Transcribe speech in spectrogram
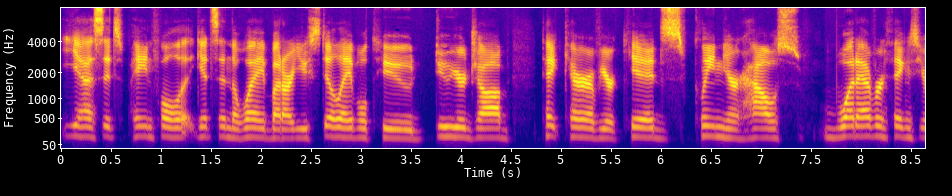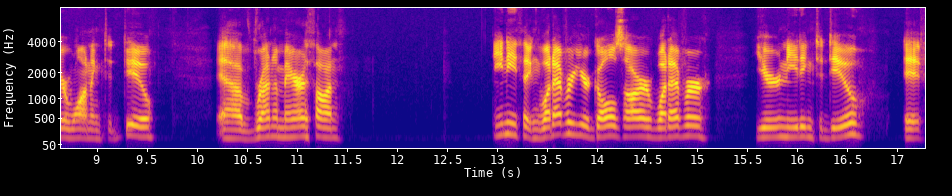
yes, it's painful, it gets in the way, but are you still able to do your job, take care of your kids, clean your house, whatever things you're wanting to do, uh, run a marathon, anything, whatever your goals are, whatever you're needing to do, if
